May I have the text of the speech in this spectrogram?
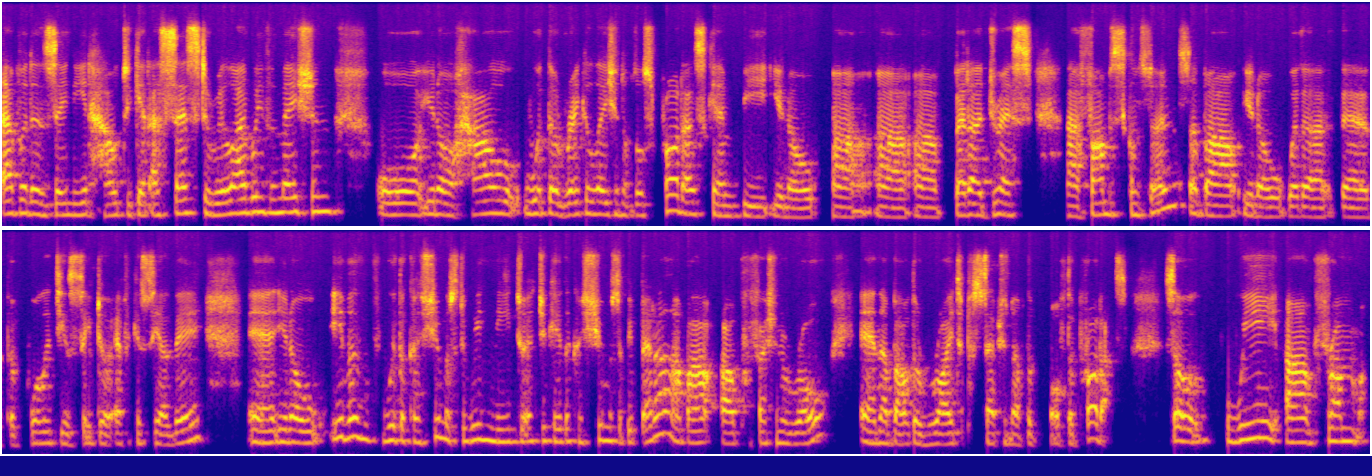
evidence they need, how to get access to reliable information, or you know how would the regulation of those products can be you know uh, uh, uh better address uh, farmers' concerns about you know whether the the quality and safety or efficacy are there, and you know even with the consumers, do we need to educate the consumers a bit better about our professional role and about the right perception of the of the products? So we, um, from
